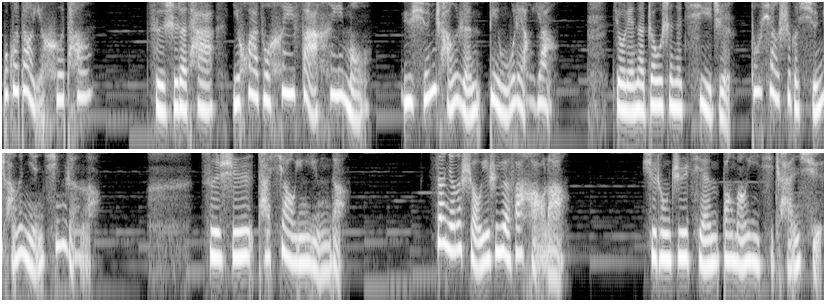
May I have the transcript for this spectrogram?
不过倒也喝汤。此时的他已化作黑发黑眸，与寻常人并无两样，就连那周身的气质都像是个寻常的年轻人了。此时他笑盈盈的，三娘的手艺是越发好了。薛冲之前帮忙一起铲雪，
